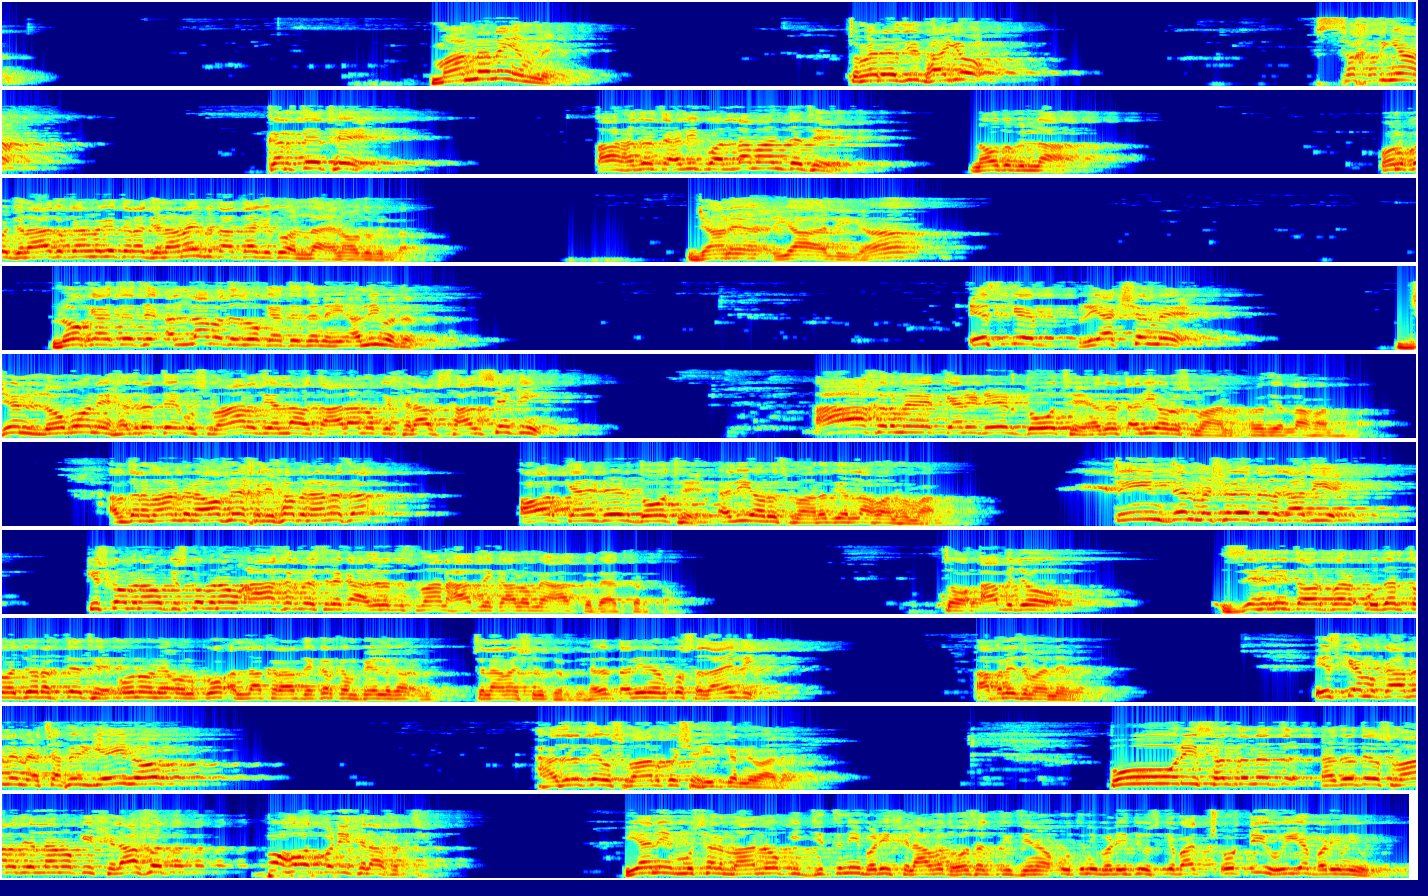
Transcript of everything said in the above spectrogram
ماننا نہیں ہم نے۔ تو میرے عزیز بھائیوں سختیاں کرتے تھے۔ اور حضرت علی کو اللہ مانتے تھے۔ نعوذ باللہ۔ ان کو جلایا تو کہنے لگے، تیرا جلانا ہی بتاتا ہے کہ تو اللہ ہے۔ نعوذ باللہ۔ جانے یا علی ہاں۔ لوگ کہتے تھے، اللہ مدد، وہ کہتے تھے، نہیں، علی مدد۔ اس کے ریئیکشن میں جن لوگوں نے حضرت عثمان رضی اللہ تعالیٰ عنہ کے خلاف سازشیں کی آخر میں کینڈیڈیٹ دو تھے، حضرت علی اور عثمان رضی اللہ عنہ عبد الرحمان بن عوف نے خلیفہ بنانا تھا اور کینڈیڈیٹ دو تھے، علی اور عثمان رضی اللہ عنہما۔ تین دن مشورے پہ لگا دیے، کس کو بناؤں، کس کو بناؤں؟ آخر میں اس نے کہا، حضرت عثمان ہاتھ نکالو، میں ہاتھ پہ بیعت کرتا ہوں۔ تو اب جو ذہنی طور پر ادھر توجہ رکھتے تھے، انہوں نے ان کو اللہ قرار دے کر کمپین لگا، چلانا شروع کر دی۔ حضرت علی نے ان کو سزائیں دی اپنے زمانے میں۔ اس کے مقابلے میں اچھا پھر یہی لوگ حضرت عثمان کو شہید کرنے والے۔ پوری سلطنت حضرت عثمان رضی اللہ عنہ کی خلافت، بہت بڑی خلافت تھی۔ یعنی مسلمانوں کی جتنی بڑی خلافت ہو سکتی تھی نا، اتنی بڑی تھی، اس کے بعد چھوٹی ہوئی یا بڑی نہیں ہوئی؟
